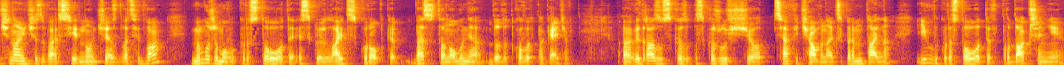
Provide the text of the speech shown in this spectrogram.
Починаючи з версії Node.js 22, ми можемо використовувати SQLite з коробки без встановлення додаткових пакетів. Е, Відразу скажу, що ця фіча вона експериментальна і використовувати в продакшені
